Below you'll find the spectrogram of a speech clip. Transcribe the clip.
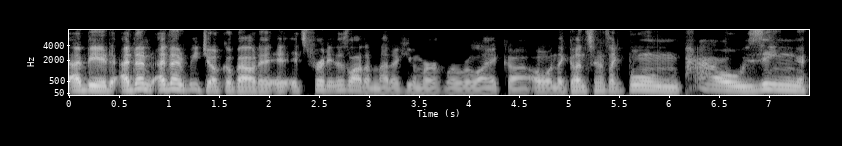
I mean, and then and then we joke about it. it. It's pretty. There's a lot of meta humor where we're like, uh, oh, and the gun sounds like boom, pow, zing,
